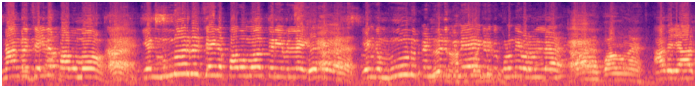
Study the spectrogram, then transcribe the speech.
நாங்கள் செய்த பாவமோ? என் முன்னோர்கள் செய்த பாவமோ தெரியவில்லை. எங்க மூணு பெண்களுக்குமே எங்களுக்கு குழந்தை வரவில்லை. ஆகையால்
